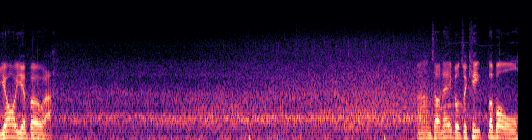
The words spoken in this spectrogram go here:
Yaw Yeboah. And unable to keep the ball.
